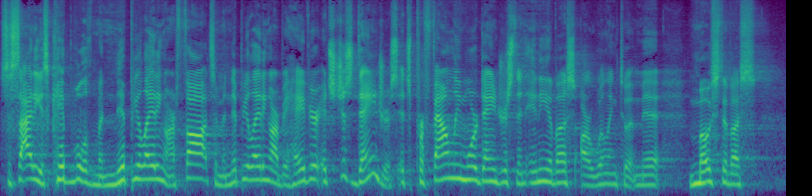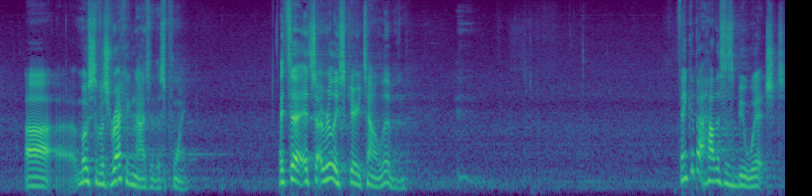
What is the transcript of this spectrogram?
society is capable of manipulating our thoughts and manipulating our behavior, it's just dangerous. It's profoundly more dangerous than any of us are willing to admit. Most of us, uh, most of us recognize at this point. It's a, it's a really scary town to live in. Think about how this has bewitched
